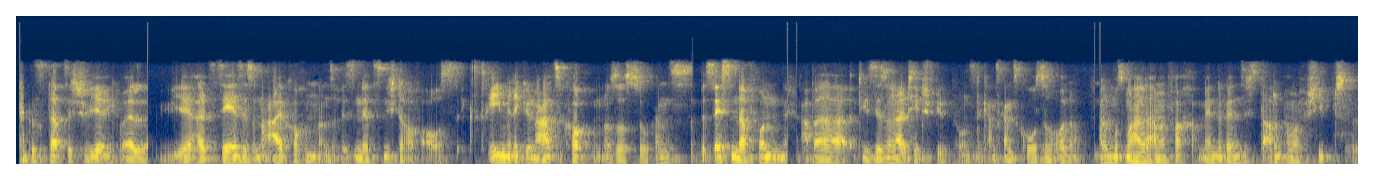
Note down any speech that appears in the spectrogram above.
Das ist tatsächlich schwierig, weil wir halt sehr saisonal kochen. Also wir sind jetzt nicht darauf aus, extrem regional zu kochen, also so ganz besessen davon. Aber die Saisonalität spielt für uns eine ganz, ganz große Rolle. Dann muss man halt einfach am Ende, wenn sich das Datum ein paar Mal verschiebt,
